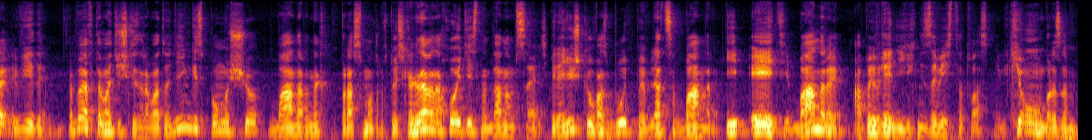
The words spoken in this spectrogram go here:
баннеры, виды. Вы автоматически зарабатываете деньги с помощью баннерных просмотров. То есть, когда вы находитесь на данном сайте, периодически у вас будет появляться баннеры. И эти баннеры, а появление их не зависит от вас никаким образом,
